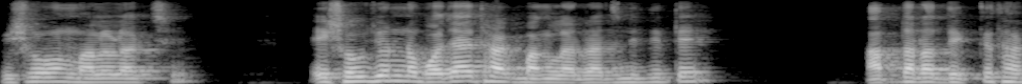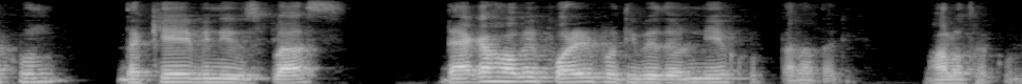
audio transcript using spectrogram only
ভীষণ ভালো লাগছে। এই সৌজন্য বজায় থাক বাংলার রাজনীতিতে। আপনারা দেখতে থাকুন দ্য কেবি নিউজ প্লাস দেখা হবে পরের প্রতিবেদন নিয়ে খুব তাড়াতাড়ি। ভালো থাকুন।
